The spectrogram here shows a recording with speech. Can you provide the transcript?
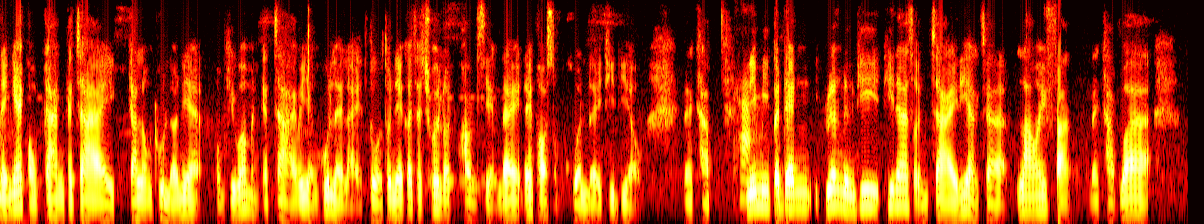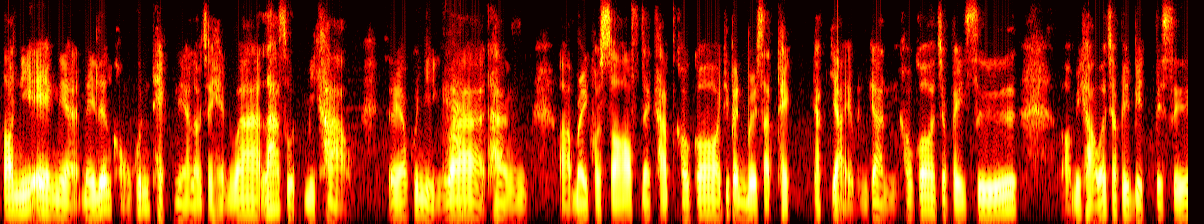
ในแง่ของการกระจายการลงทุนแล้วเนี่ยผมคิดว่ามันกระจายไปยังหุ้นหลาย ๆ ตัวตัวเนี้ยก็จะช่วยลดความเสี่ยงได้ได้พอสมควรเลยทีเดียวนะครับค่ะนี่มีประเด็นอีกเรื่องหนึ่งที่ที่น่าสนใจที่อยากจะเล่าให้ฟังนะครับว่าตอนนี้เองเนี่ยในเรื่องของหุ้นเทคเนี่ยเราจะเห็นว่าล่าสุดมีข่าวใช่ไหมครับคุณหญิงค่ะว่าทางเอ่อ Microsoft นะครับเขาก็ที่เป็นบริษัทเทคยักษ์ใหญ่เหมือนกัน เขาก็จะไปซื้อเอ่อมีข่าวว่าจะไปบิดไปซื้อ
